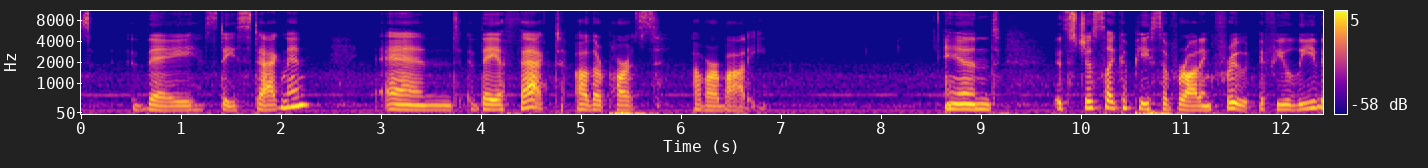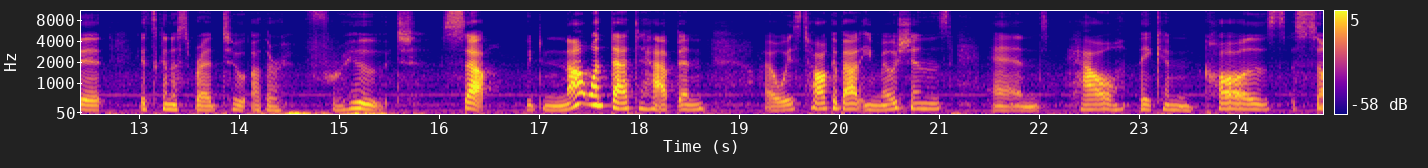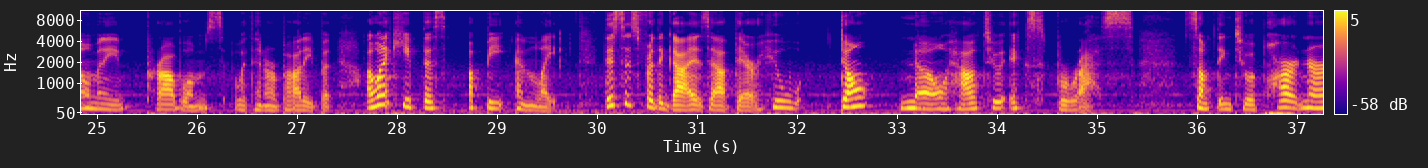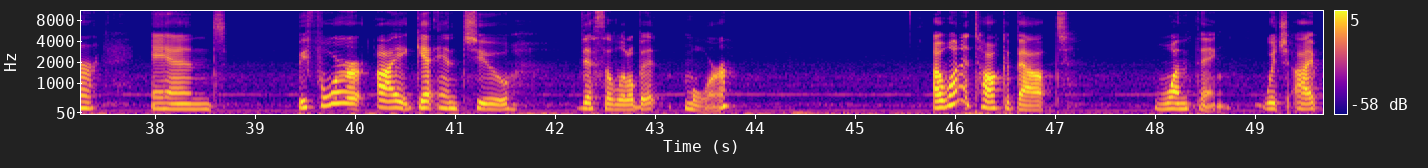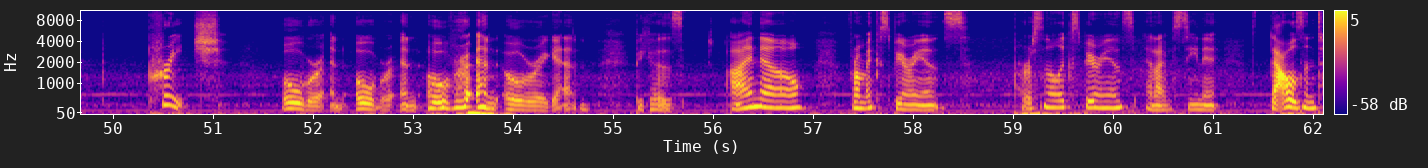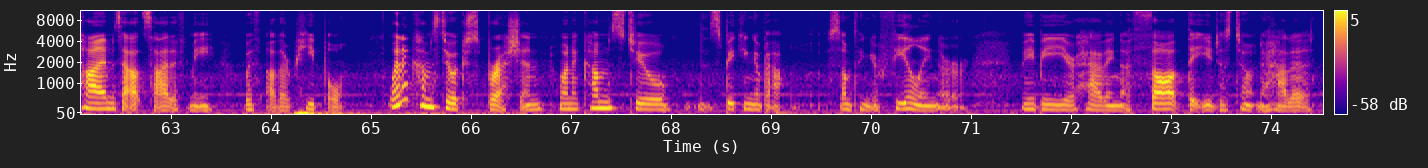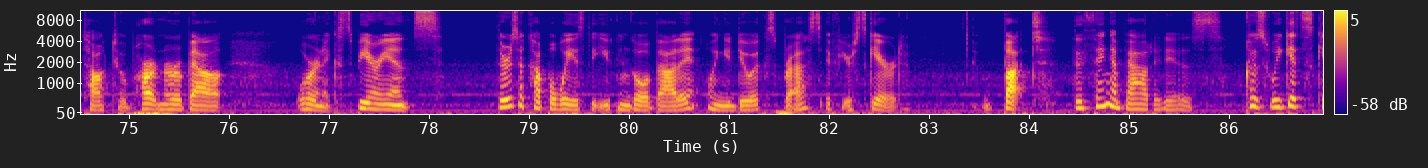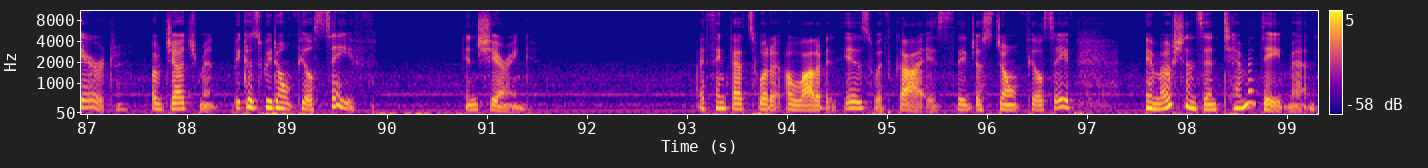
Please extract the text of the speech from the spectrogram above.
they stay stagnant and they affect other parts of our body and it's just like a piece of rotting fruit if you leave it it's going to spread to other fruit so we do not want that to happen I always talk about emotions and how they can cause so many problems within our body, but I want to keep this upbeat and light. This is for the guys out there who don't know how to express something to a partner. And before I get into this a little bit more, I want to talk about one thing which I preach over and over and over and over again because I know from experience, personal experience, and I've seen it a thousand times outside of me with other people. When it comes to expression, when it comes to speaking about something you're feeling, or maybe you're having a thought that you just don't know how to talk to a partner about, or an experience, there's a couple ways that you can go about it when you do express if you're scared. But the thing about it is, because we get scared of judgment because we don't feel safe in sharing. I think that's what a lot of it is with guys. They just don't feel safe. Emotions intimidate men.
